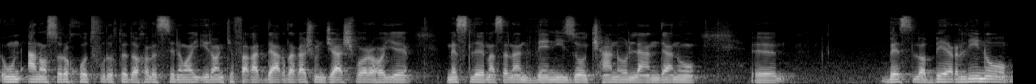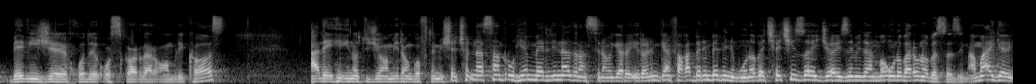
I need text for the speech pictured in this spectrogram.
اون عناصر خودفروخته داخل سینمای ایران که فقط دغدغه‌شون جشنواره های مثل مثلا ونیز و کن و لندن و بسلا برلین و به ویژه خود اسکار در آمریکاست. علیه اینا تو جامعه ایران گفته میشه. چون اصلا روحیه ملی ندارن سینماگرای ایرانی. میگن فقط بریم ببینیم. اونا به چه چیزایی جایزه میدن؟ ما اونو برای اونا بسازیم. اما اگر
